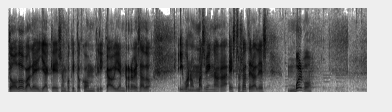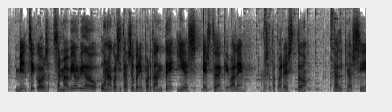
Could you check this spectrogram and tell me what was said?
todo, ¿vale? Ya que es un poquito complicado y enrevesado. Y bueno, más bien haga estos laterales, vuelvo. Bien chicos, se me había olvidado una cosita súper importante y es esto de aquí, ¿vale? Vamos a tapar esto, tal que así.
